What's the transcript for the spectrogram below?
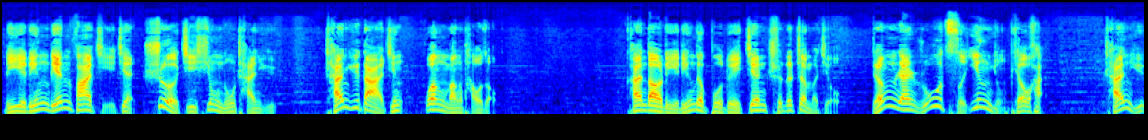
李陵连发几箭射击匈奴单于，单于大惊，慌忙逃走。看到李陵的部队坚持了这么久，仍然如此英勇剽悍，单于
